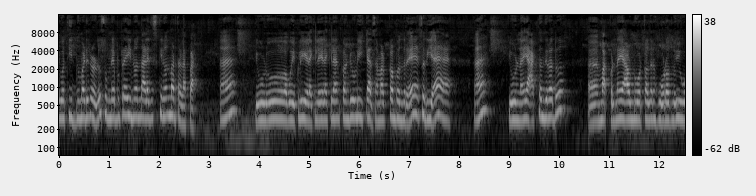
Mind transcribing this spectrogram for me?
ಇವತ್ತು ಇದು ಮಾಡಿರೋಳು ಸುಮ್ಮನೆ ಬಿಟ್ರೆ ಇನ್ನೊಂದು ನಾಳೆ ದಿವ್ಸಕ್ಕೆ ಇನ್ನೊಂದು ಮಾಡ್ತಾಳಪ್ಪ. ಹಾಂ ಇವಳು ಇಕ್ಳು ಹೇಳಕ್ಕಿಲ್ಲ ಹೇಳಕ್ಕಿಲ್ಲ ಅಂದ್ಕೊಂಡು ಇವಳು ಈ ಕೆಲಸ ಮಾಡ್ಕೊಂಡು ಬಂದರೆ, ಸರಿಯಾ? ಹಾಂ ಇವಳನ್ನ ಯಾಕೆ ತಂದಿರೋದು? ಮಕ್ಕಳನ್ನ ಯಾವ ನೋಡ್ಕೊಳ್ದಾನೆ? ಓಡೋದ್ಲು ಇವ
